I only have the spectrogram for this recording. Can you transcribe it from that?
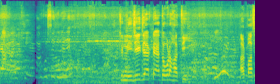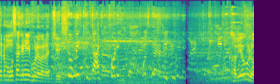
টাকা তুই নিজেই তো একটা এত বড় হাতি আর পাশে একটা মশাকে নিয়ে ঘুরে বেড়াচ্ছিস তুমি কি কাট করি খাবি ওগুলো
